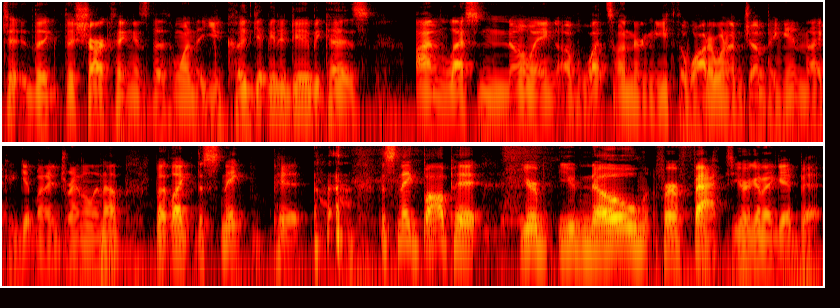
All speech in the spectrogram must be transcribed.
to the the shark thing is the one that you could get me to do because I'm less knowing of what's underneath the water when I'm jumping in. and I could get my adrenaline up, but like the snake pit, the snake ball pit, you're you know for a fact you're gonna get bit.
